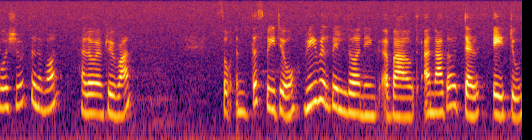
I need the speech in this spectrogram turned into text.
Bonjour tout le monde. Hello everyone. So in this video we will be learning about another DELF A2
